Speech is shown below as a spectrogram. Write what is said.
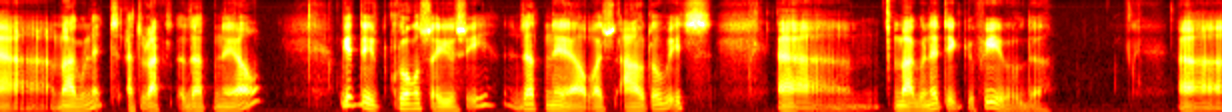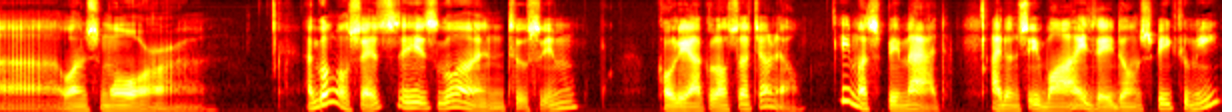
uh, magnet attract that nail? Get it closer, you see. That nail was out of its uh, magnetic field. Uh, once more. Agolo says he's going to swim Koliaklosa Channel. He must be mad. I don't see why they don't speak to me.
